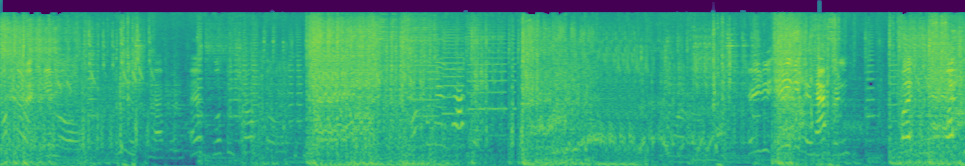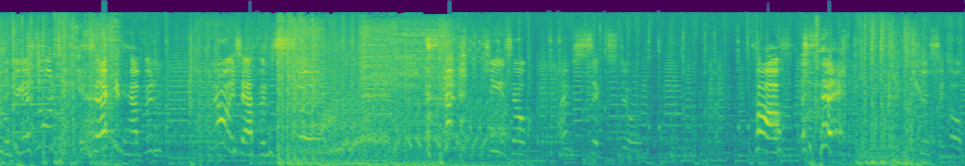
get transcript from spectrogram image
What kind of ammo? What did this happen? I have lucky shot though. What could that happen? It didn't even happen. But, but, moving authority. That can happen. Always happens. So. Jeez, help! I'm sick still. Cough. Seriously, help.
